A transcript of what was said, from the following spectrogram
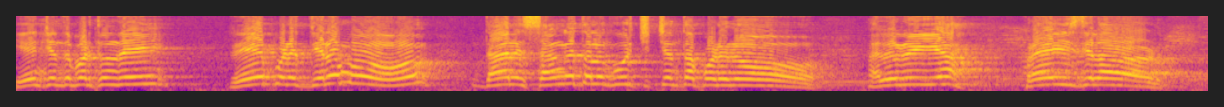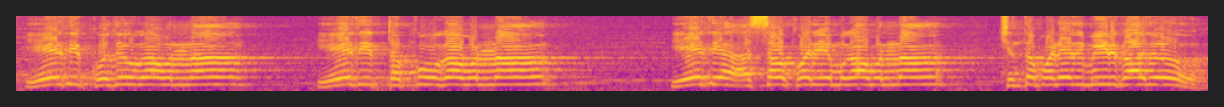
ఏం చింతపడుతుంది? రేపటి దినము దాని సంగతుల గురించి చింతపడును. అలలుయ్య ప్రైజ్ దిలాడ్ ఏది కొదువుగా ఉన్నా ఏది తక్కువగా ఉన్నా ఏది అసౌకర్యముగా ఉన్నా చింతపడేది మీరు కాదు.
